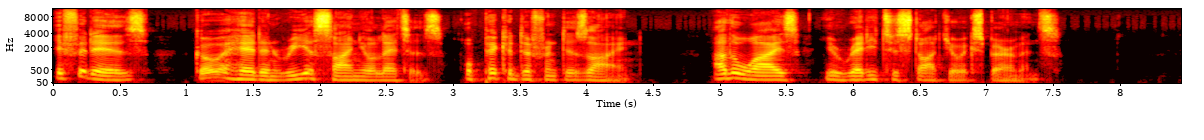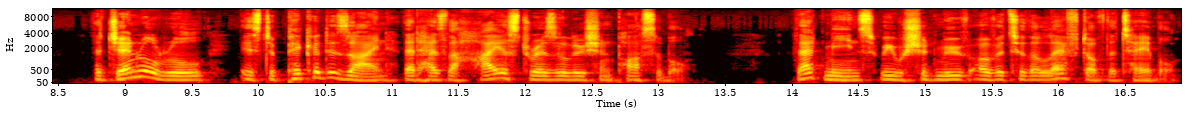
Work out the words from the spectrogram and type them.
If it is, go ahead and reassign your letters or pick a different design. Otherwise, you're ready to start your experiments. The general rule is to pick a design that has the highest resolution possible. That means we should move over to the left of the table.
